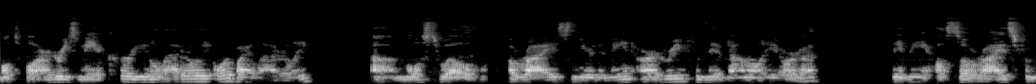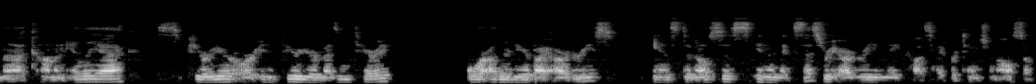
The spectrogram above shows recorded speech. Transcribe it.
Multiple arteries may occur unilaterally or bilaterally. Um, most will arise near the main artery from the abdominal aorta. They may also arise from the common iliac, superior or inferior mesenteric, or other nearby arteries. And stenosis in an accessory artery may cause hypertension also.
